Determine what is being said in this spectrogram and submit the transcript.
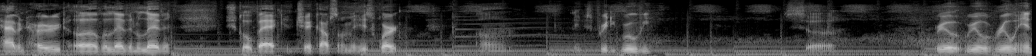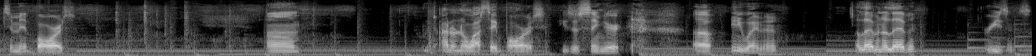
haven't heard of 1111, you should go back and check out some of his work. Um, I think it's pretty groovy. It's uh, real, real, real intimate bars. Um, I don't know why I say bars. He's a singer. Uh, anyway, man. 1111 reasons.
